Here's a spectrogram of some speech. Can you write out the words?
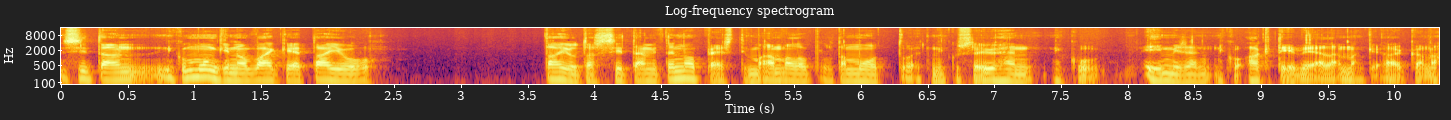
sitä on, niin kuin munkin on vaikea tajua, tajuta sitä, miten nopeasti maailma lopulta muuttuu. Että niin kuin se yhden niin kuin ihmisen niin kuin aktiivielämänkin aikana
